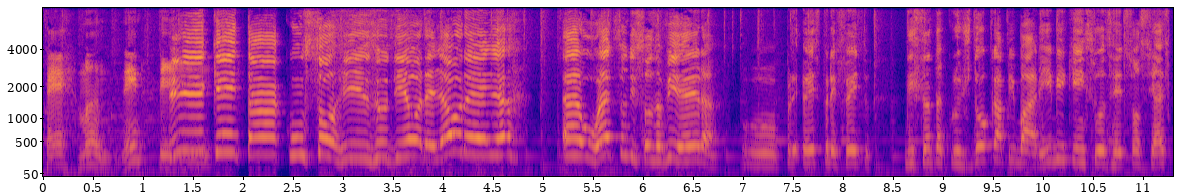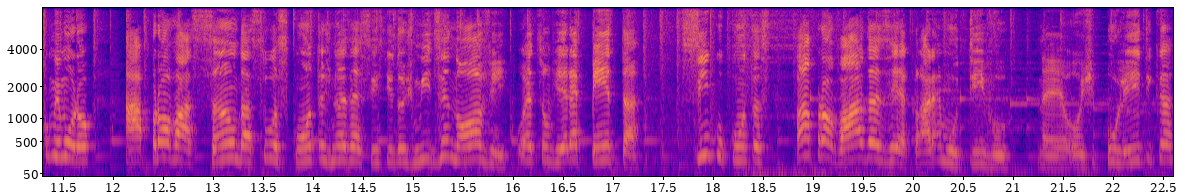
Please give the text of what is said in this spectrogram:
permanente. E quem tá com um sorriso de orelha a orelha é o Edson de Souza Vieira, o ex-prefeito de Santa Cruz do Capibaribe, que em suas redes sociais comemorou a aprovação das suas contas no exercício de 2019. O Edson Vieira é penta. Cinco contas aprovadas e, é claro, é motivo né, hoje política,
